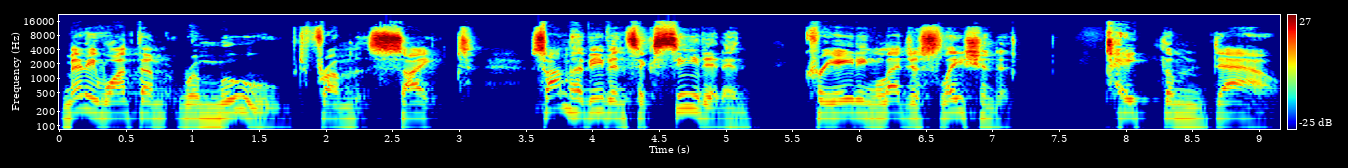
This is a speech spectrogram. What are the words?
Many want them removed from sight. Some have even succeeded in creating legislation to take them down.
